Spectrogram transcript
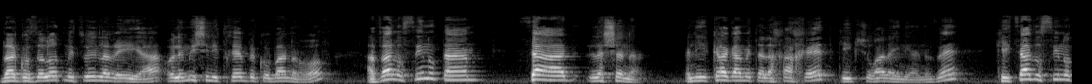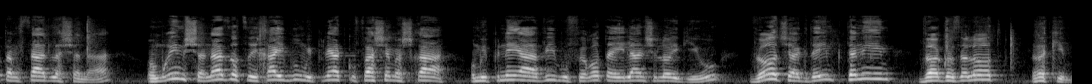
והגוזלות מצויים לראייה, או למי שנדחה בקורבן העוף, אבל עושים אותם סעד לשנה. אני אקרא גם את הלכה ח' כי היא קשורה לעניין הזה. כיצד עושים אותם סעד לשנה? אומרים שנה זו צריכה עיבור מפני התקופה שמשכה או מפני האביב ופירות האילן שלא הגיעו, ועוד שהגדיים קטנים והגוזלות רכים.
